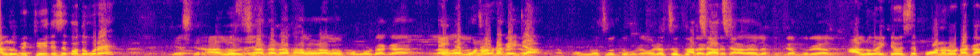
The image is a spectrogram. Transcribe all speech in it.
আলু বিক্রি হইতেছে কত করে? আলু সাদাটা ভালো আলু পনেরো টাকা এইটা 15 টাকা এইটা? পনেরো চোদ্দ পনেরো ওটা চোদ্দ আচ্ছা, টাকা আচ্ছা। সাদা হলো বিক্রমপুরের আলু। আলু এইটা হচ্ছে পনেরো টাকা।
